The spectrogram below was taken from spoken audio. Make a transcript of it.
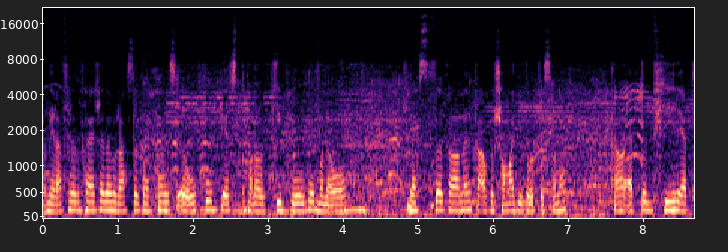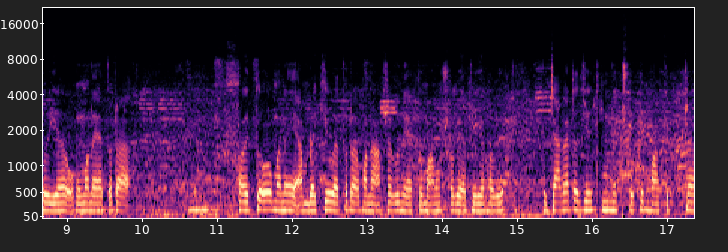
আমি রাফির সাথে, ভাইয়ের সাথে রাস্তায় দেখা হয়েছে, ও খুব ব্যস্ত মানে ও কী বলব মানে ও ব্যস্ততার কারণে কাউকে সময় দিতে পারতেছে না। কারণ এত ভিড়, এত ইয়া, ও মানে এতটা হয়তো মানে আমরা কেউ এতটা মানে আশা করি এত মানুষ হবে, এত ইয়ে হবে। তো জায়গাটা যেহেতু মানে ছোট মার্কেটটা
